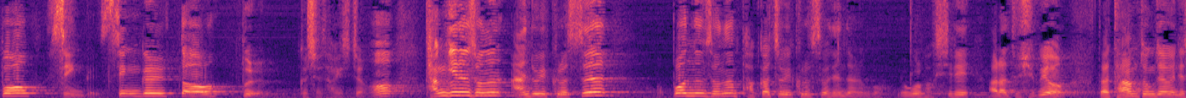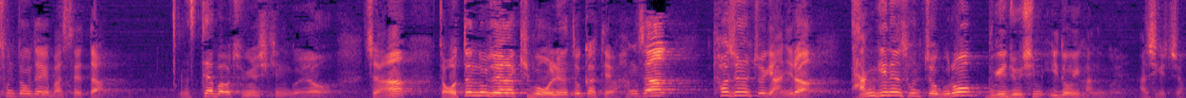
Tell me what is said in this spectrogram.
4 싱글 싱글 더블. 그렇죠. 하겠죠? 어? 당기는 손은 안쪽에 크로스 뻗는 손은 바깥쪽에 크로스가 된다는 거. 이걸 확실히 알아두시고요. 다음 동작은 이제 손 동작에 맞서했다 스텝하고 적용시키는 거예요. 자, 자 어떤 동작이나 기본 원리는 똑같아요. 항상 펴주는 쪽이 아니라 당기는 손 쪽으로 무게중심 이동이 가는 거예요. 아시겠죠?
